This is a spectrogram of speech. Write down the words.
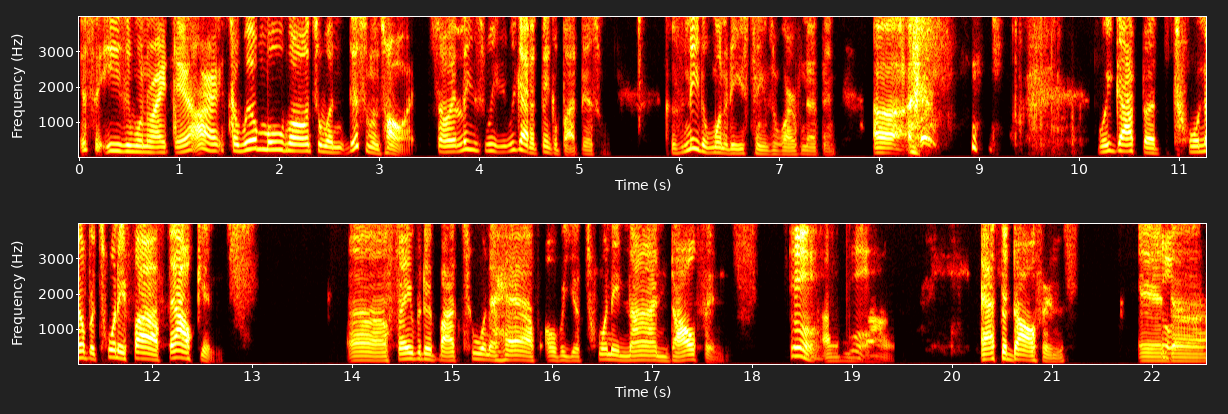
it's an easy one right there. All right, so we'll move on to one. This one's hard. So at least we we got to think about this one because neither one of these teams are worth nothing. Uh. we got the tw- number 25 Falcons, uh, favored by two and a half over your 29 Dolphins. Oh, uh, at the Dolphins. And so, uh,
